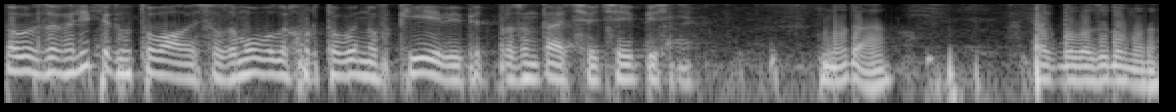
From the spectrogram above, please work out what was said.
Ну, ви взагалі підготувалися, замовили хуртовину в Києві під презентацію цієї пісні. Ну так. Да. Так було задумано.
